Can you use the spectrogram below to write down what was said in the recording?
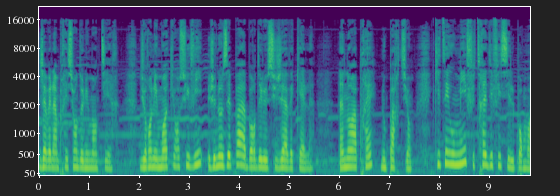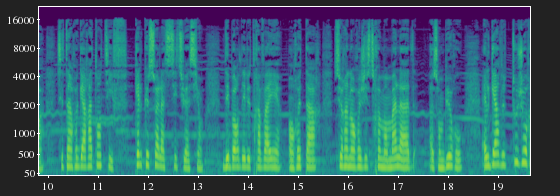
J'avais l'impression de lui mentir. Durant les mois qui ont suivi, je n'osais pas aborder le sujet avec elle. Un an après, nous partions. Quitter Oumi fut très difficile pour moi. C'est un regard attentif, quelle que soit la situation. Débordée de travail, en retard, sur un enregistrement malade, à son bureau, elle garde toujours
